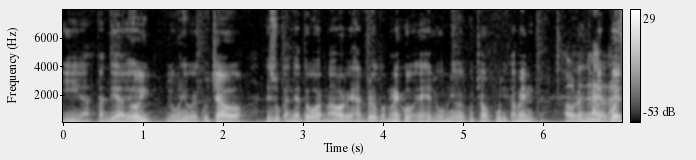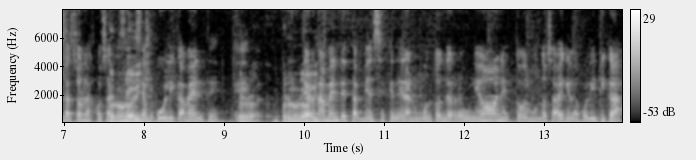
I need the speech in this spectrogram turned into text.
Y hasta el día de hoy, lo único que he escuchado de su candidato a gobernador es Alfredo Cornejo, es lo único que he escuchado públicamente. Ahora es de Claro, Merkel. pero Después- esas son las cosas que no se dicen dicho. públicamente. Pero- Eh, pero no internamente también se generan un montón de reuniones, todo el mundo sabe que en la política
